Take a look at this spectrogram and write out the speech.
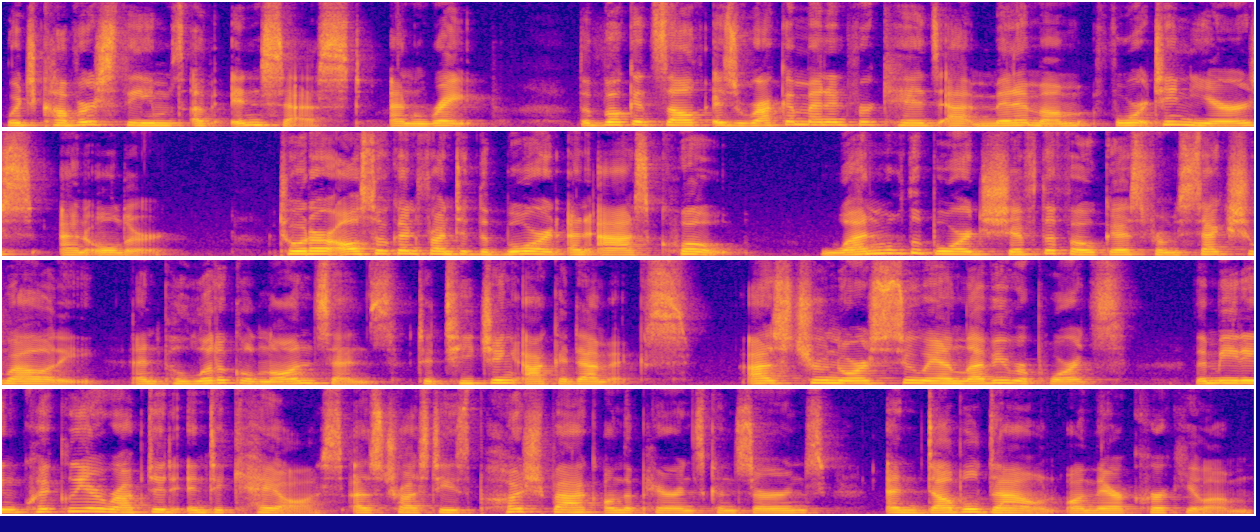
which covers themes of incest and rape. The book itself is recommended for kids at minimum 14 years and older. Todar also confronted the board and asked, quote, when will the board shift the focus from sexuality and political nonsense to teaching academics? As True North Sue Ann Levy reports, the meeting quickly erupted into chaos as trustees pushed back on the parents' concerns and double down on their curriculum.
